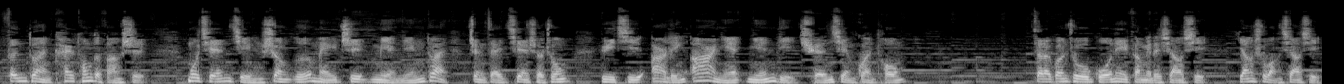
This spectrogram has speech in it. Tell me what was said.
分段开通的方式。目前仅剩峨眉至冕宁段正在建设中，预计二零二二年年底全线贯通。再来关注国内方面的消息，央视网消息。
